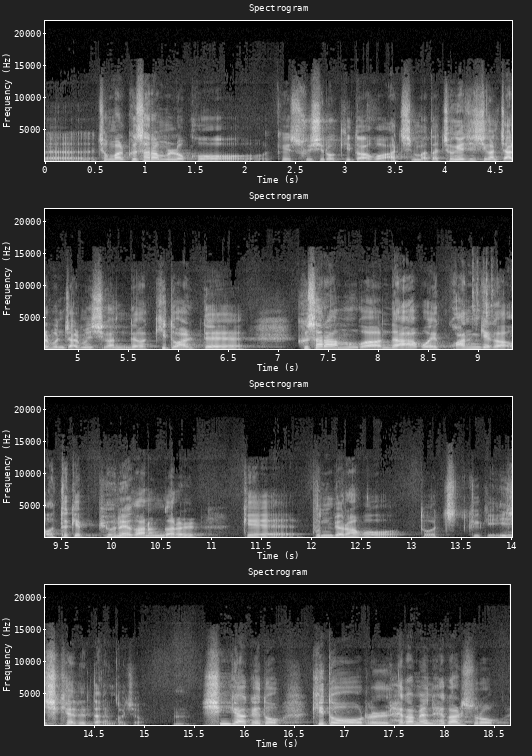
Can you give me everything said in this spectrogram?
에, 정말 그 사람을 놓고 이렇게 수시로 기도하고 아침마다 정해진 시간 짧은 짧은 시간 내가 기도할 때 그 사람과 나하고의 관계가 어떻게 변해가는가를 이렇게 분별하고 또 인식해야 된다는 거죠. 신기하게도 기도를 해가면 해갈수록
